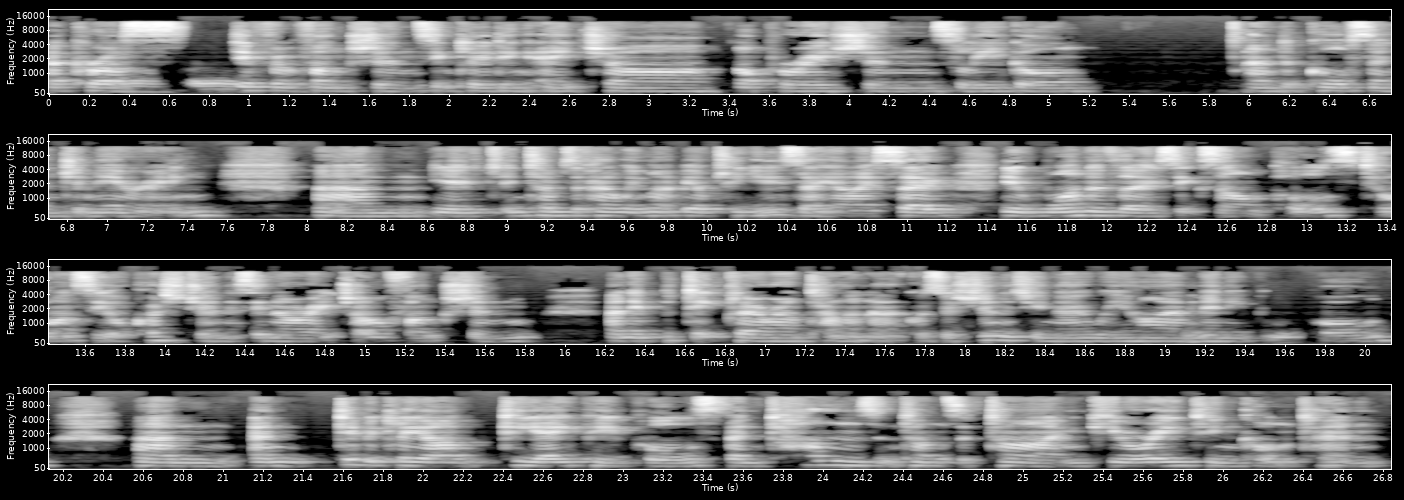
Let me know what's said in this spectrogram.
across oh, oh. different functions, including HR, operations, legal, and of course engineering um, you know, in terms of how we might be able to use AI. So you know, one of those examples to answer your question is in our HR function and in particular around talent acquisition. As you know, we hire many people um, and typically our TA people spend tons and tons of time curating content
